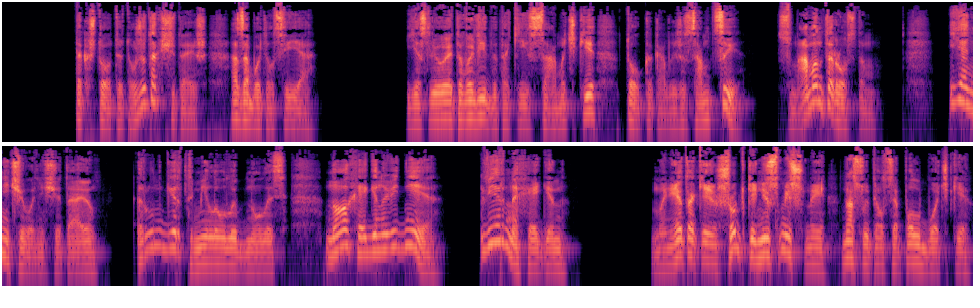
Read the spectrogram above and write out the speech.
— Так что, ты тоже так считаешь? — озаботился я. — Если у этого вида такие самочки, то каковы же самцы? С мамонта ростом? — Я ничего не считаю. Рунгерт мило улыбнулась. — Но Хэгену виднее. Верно, Хеген? — Мне такие шутки не смешны, — насупился полбочки.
